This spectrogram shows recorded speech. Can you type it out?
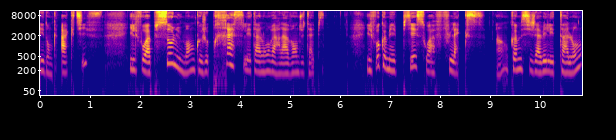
et donc actif, il faut absolument que je presse les talons vers l'avant du tapis. Il faut que mes pieds soient flex, hein, comme si j'avais les talons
